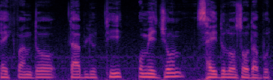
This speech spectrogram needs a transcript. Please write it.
тайквандо wt умедҷон саидуллозода буд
